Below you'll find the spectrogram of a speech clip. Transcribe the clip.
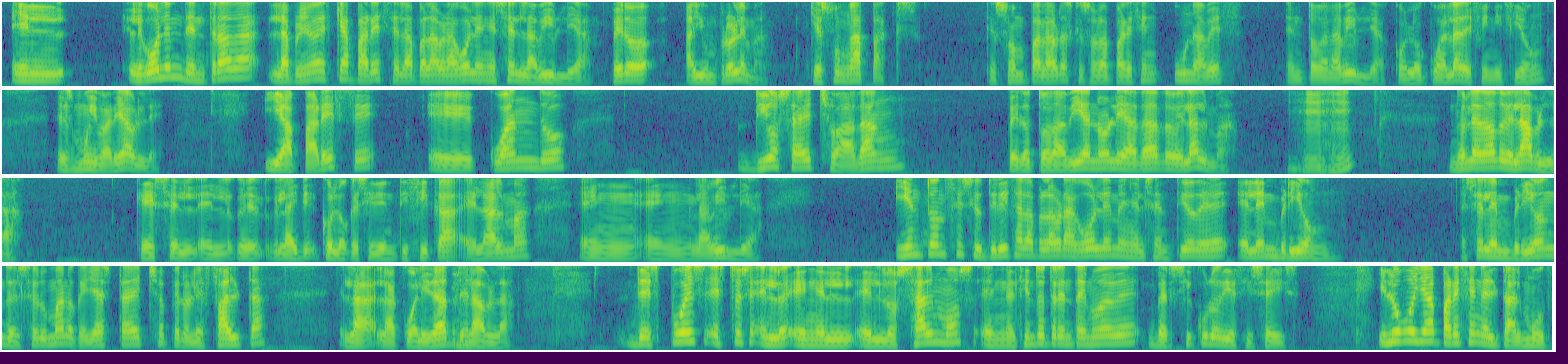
El, el golem de entrada, la primera vez que aparece la palabra golem es en la Biblia, pero hay un problema, que es un apax, que son palabras que solo aparecen una vez en toda la Biblia, con lo cual la definición es muy variable. Y aparece eh, cuando Dios ha hecho a Adán, pero todavía no le ha dado el alma, no le ha dado el habla, que es el- el- el- la ide- con lo que se identifica el alma en, en la Biblia. Y entonces se utiliza la palabra golem en el sentido de el embrión. Es el embrión del ser humano que ya está hecho, pero le falta la, la cualidad del habla. Después, esto es en, el- en los Salmos, en el 139, versículo 16. Y luego ya aparece en el Talmud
